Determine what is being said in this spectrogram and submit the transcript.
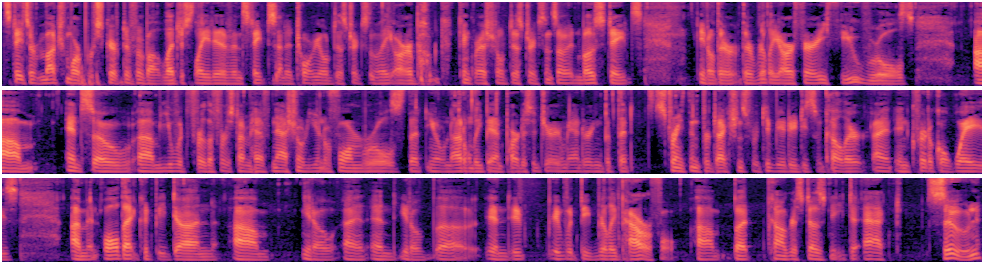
states are much more prescriptive about legislative and state senatorial districts than they are about congressional districts. And so, in most states, you know, there there really are very few rules. Um, and so um, you would, for the first time, have national uniform rules that you know not only ban partisan gerrymandering, but that strengthen protections for communities of color in, in critical ways. Um, and all that could be done, um, you know, and, and you know, uh, and it it would be really powerful. Um, but Congress does need to act soon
